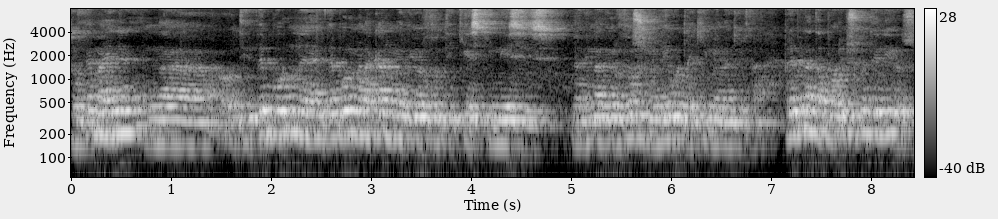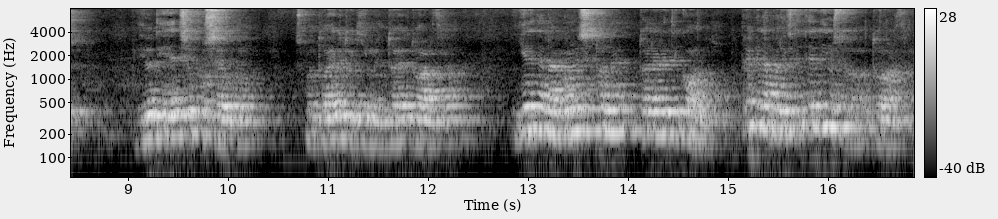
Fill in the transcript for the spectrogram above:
Το θέμα είναι να, ότι δεν μπορούμε, δεν μπορούμε να κάνουμε διορθωτικές κινήσεις, δηλαδή να διορθώσουμε λίγο τα κείμενα και αυτά. Πρέπει να τα απορρίψουμε τελείως. Διότι έτσι όπως έχουν, ας πούμε, το έκτο κείμενο, το έκτο άρθρο, γίνεται αναγνώριση των, των ερετικών. Πρέπει να απορριφθεί τελείως το, το άρθρο.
